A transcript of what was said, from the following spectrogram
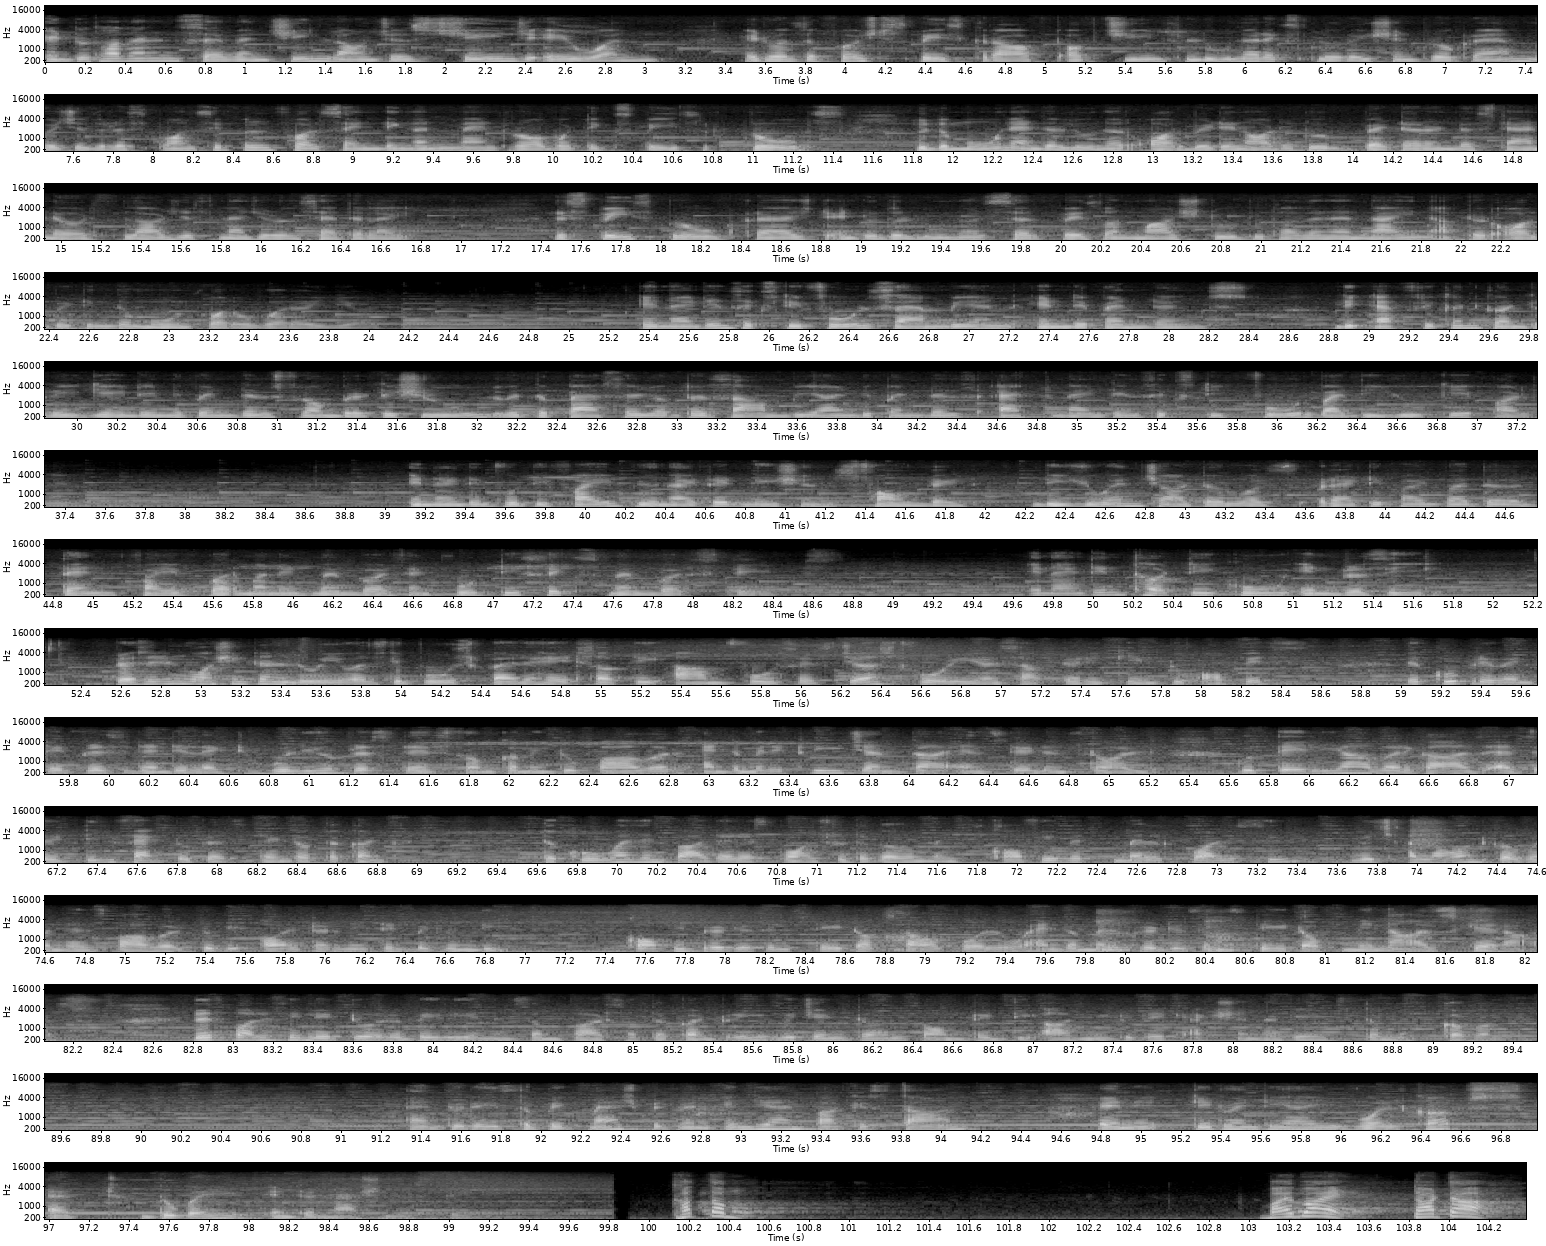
In 2007, China launches Chang'e 1. It was the first spacecraft of Chine's lunar exploration program, which is responsible for sending unmanned robotic space probes to the moon and the lunar orbit in order to better understand Earth's largest natural satellite. The space probe crashed into the lunar surface on March 2, 2009 after orbiting the moon for over a year. In 1964, Zambian independence. The African country gained independence from British rule with the passage of the Zambia Independence Act 1964 by the UK Parliament. In 1945, United Nations founded. The UN Charter was ratified by the then 5 permanent members and 46 member states. In 1930 coup in Brazil, President Washington Luiz was deposed by the heads of the armed forces just four years after he came to office. The coup prevented President-elect Julio Prestes from coming to power and the military junta instead installed Getulio Vargas as the de facto president of the country. The coup was in part a response to the government's coffee with milk policy, which allowed governance power to be alternated between the coffee producing state of Sao Paulo and the milk producing state of Minas Gerais. This policy led to a rebellion in some parts of the country which in turn prompted the army to take action against the government. And today is the big match between India and Pakistan in T20I World Cups at Dubai International Stadium. Khatam. Bye bye. Tata.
